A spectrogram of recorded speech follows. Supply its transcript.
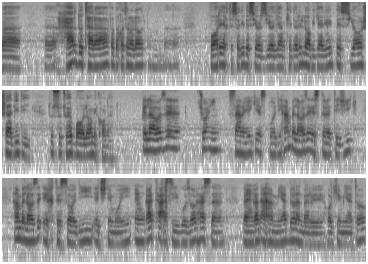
و هر دو طرف و به خاطر حالا بار اقتصادی بسیار زیادی هم که داره لابیگری های بسیار شدیدی تو سطوح بالا می‌کنن. به لحاظ چون این صنایعی که اسپوردی هم به لحاظ استراتژیک هم به لحاظ اقتصادی اجتماعی انقدر تاثیرگذار هستن و انقدر اهمیت دارن برای حاکمیت ها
